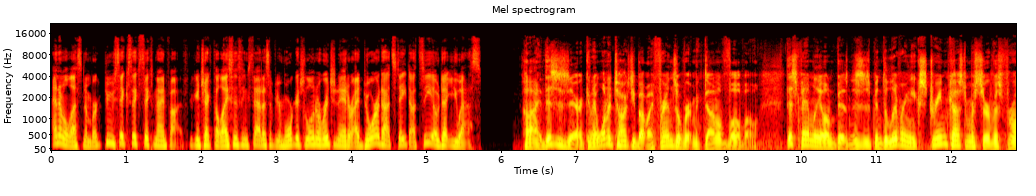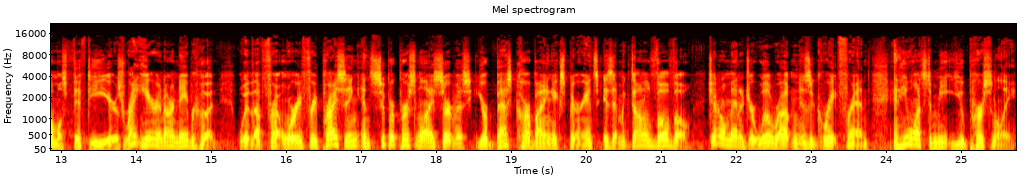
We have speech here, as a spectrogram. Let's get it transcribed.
NMLS number 266695. You can check the licensing status of your mortgage loan originator at Hi, this is Eric, and I want to talk to you about my friends over at McDonald Volvo. This family owned business has been delivering extreme customer service for almost 50 years right here in our neighborhood. With upfront worry free pricing and super personalized service, your best car buying experience is at McDonald Volvo. General Manager Will Roughton is a great friend, and he wants to meet you personally.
